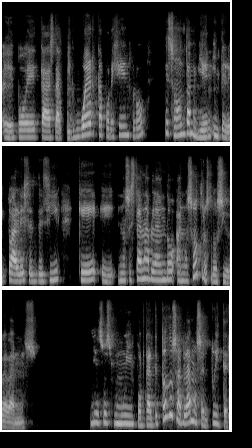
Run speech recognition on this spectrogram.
eh, poetas, David Huerta, por ejemplo, que son también intelectuales, es decir, que eh, nos están hablando a nosotros los ciudadanos. Y eso es muy importante. Todos hablamos en Twitter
